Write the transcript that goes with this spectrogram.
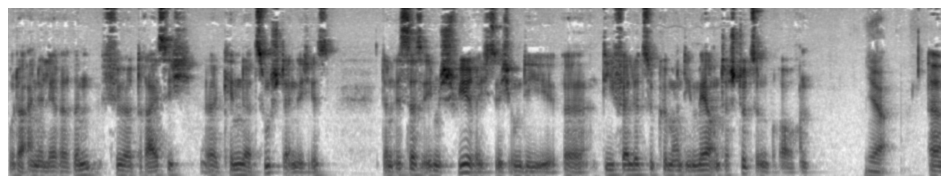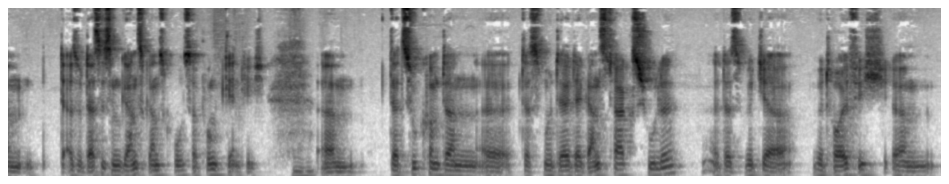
oder eine Lehrerin für 30 äh, Kinder zuständig ist, dann ist das eben schwierig, sich um die, äh, die Fälle zu kümmern, die mehr Unterstützung brauchen. Ja. Ähm, also das ist ein ganz, ganz großer Punkt, denke ich. Mhm. Ähm, dazu kommt dann äh, das Modell der Ganztagsschule. Äh, das wird ja wird häufig ähm,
